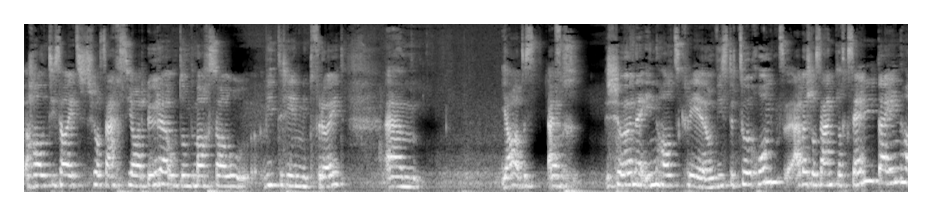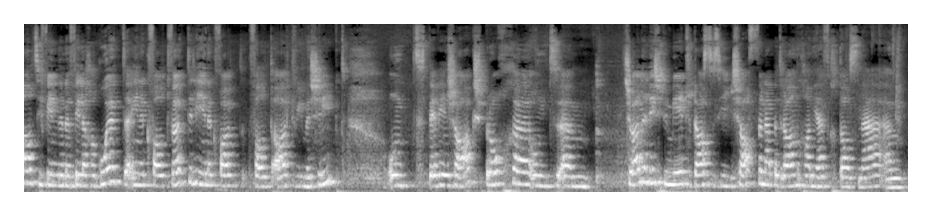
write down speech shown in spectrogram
halt, ich jetzt schon sechs Jahre durch und, und mache es auch weiterhin mit Freude. Ähm, ja, das einfach schönen Inhalt zu kreieren. Und wie es dazu kommt, eben schlussendlich sehen Leute den Inhalt, sie finden ihn vielleicht auch gut, ihnen gefällt die Fotos, ihnen gefällt, gefällt die Art, wie man schreibt. Und dann wirst du angesprochen und ähm, das Schöne ist bei mir, dass, dass ich arbeite nebenan, kann ich einfach das nehmen ähm,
